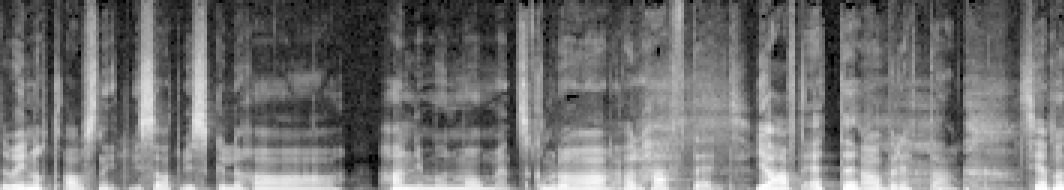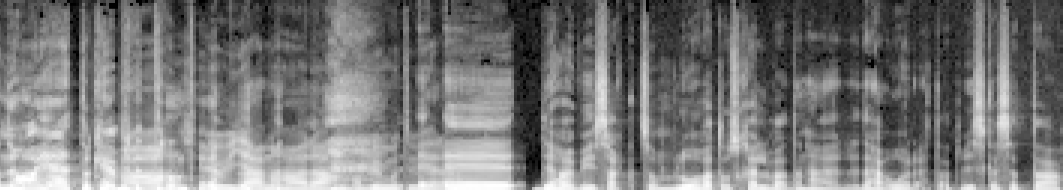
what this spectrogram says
det var i något avsnitt vi sa att vi skulle ha honeymoon moments. Kommer du ihåg Ja, det? har du haft ett? Jag har haft ett. Ja, berätta. Så jag bara, nu har jag ett, då kan jag berätta Ja, om det. jag vill gärna höra och bli motiverad. Eh, det har vi sagt som lovat oss själva den här, det här året. Att vi ska sätta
